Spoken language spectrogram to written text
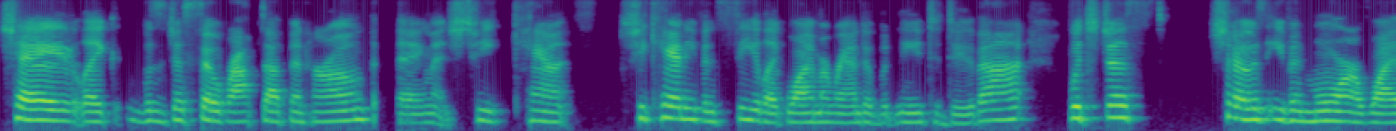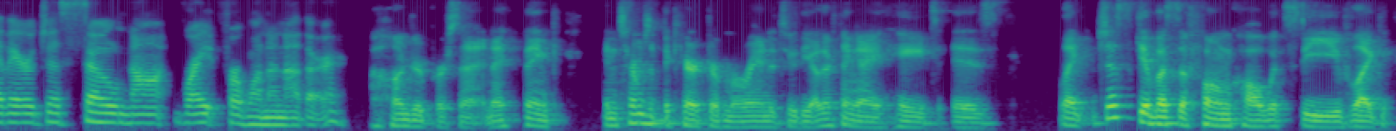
Che like was just so wrapped up in her own thing that she can't she can't even see like why Miranda would need to do that, which just shows even more why they're just so not right for one another. A hundred percent. And I think in terms of the character of Miranda too, the other thing I hate is like just give us a phone call with Steve. Like,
